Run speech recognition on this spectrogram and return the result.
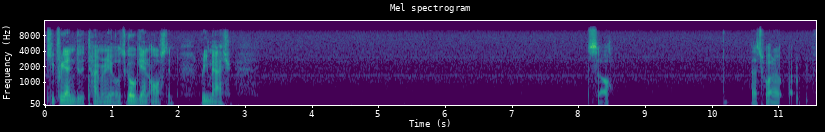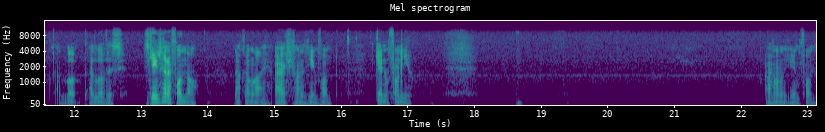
keep forgetting to do the timer. Yo, let's go again, Austin. Rematch. So that's what I, I, I love. I love this. This game's kind of fun though. Not gonna lie, I actually find this game fun. Get in front of you. I found the game fun.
